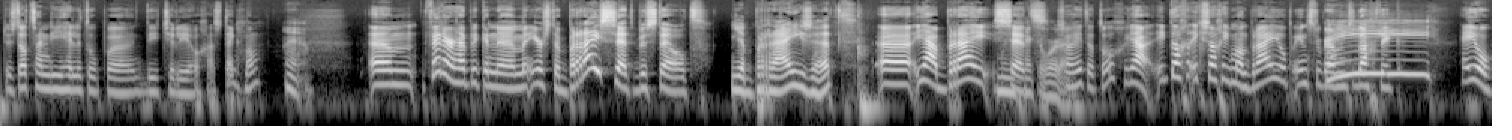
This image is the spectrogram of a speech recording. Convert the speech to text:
Dus dat zijn die hele top, eh, die chille yoga's. Thanks, man. Oh ja. Ehm, verder heb ik een, eh, mijn eerste breiset besteld. Je brei zet. Eh, ja, niet gekker worden. Zo heet dat toch? Ja, ik dacht, ik zag iemand breien op Instagram. En toen dacht ik, hey joh.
